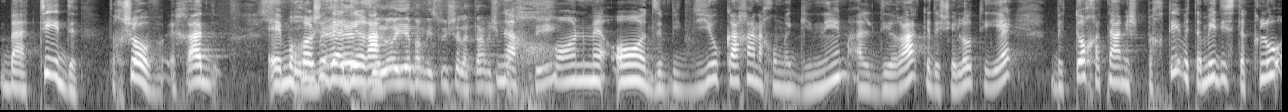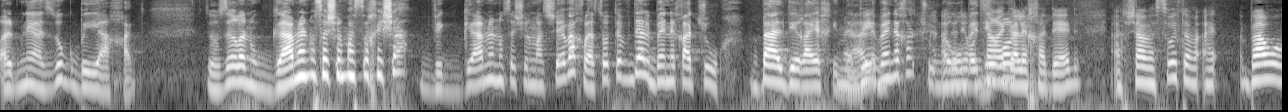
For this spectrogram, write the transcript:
בעתיד, תחשוב, אחד מוכר שזה. אומרת, זה לא יהיה במיסוי של התא המשפחתי. נכון מאוד, זה בדיוק ככה אנחנו מגינים על דירה, כדי שלא תהיה בתוך התא המשפחתי, ותמיד יסתכלו על בני הזוג ביחד. זה עוזר לנו גם לנושא של מס רכישה, וגם לנושא של מס שבח, לעשות הבדל בין אחד שהוא בעל דירה יחידה, מדהים. לבין אחד שהוא אז אני מרובה רוצה דירות. רגע לחדד. עכשיו עשו את ה... באו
